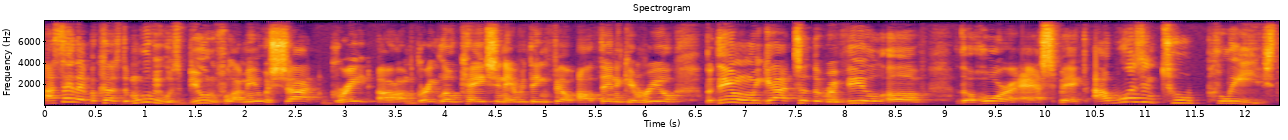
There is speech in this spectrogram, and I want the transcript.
I say that because the movie was beautiful. I mean, it was shot great, um, great location. Everything felt authentic and real. But then when we got to the reveal of the horror aspect, I wasn't too pleased.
